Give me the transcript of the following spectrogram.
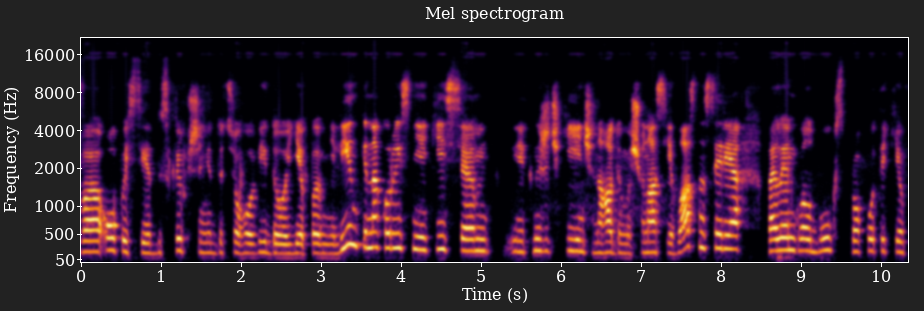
В описі, дескрипшені до цього відео є певні лінки на корисні якісь ем, книжечки інші. Нагадуємо, що у нас є власна серія Bilingual Books про котиків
